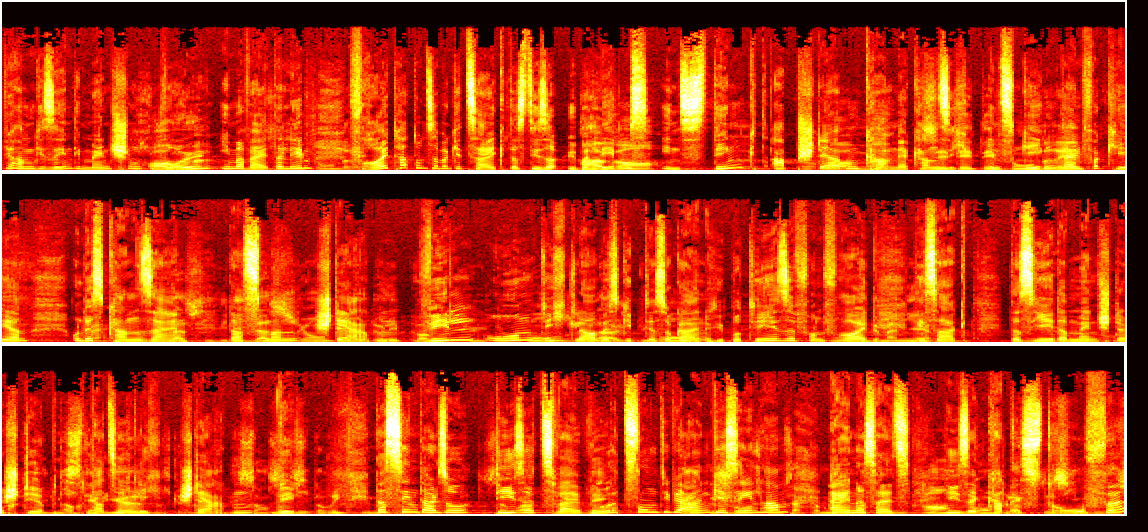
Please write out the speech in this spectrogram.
Wir haben gesehen, die Menschen wollen immer weiterleben. Freud hat uns aber gezeigt, dass dieser Überlebensinstinkt absterben kann. Er kann sich ins Gegenteil verkehren und es kann sein, dass man sterben will. Und ich glaube, es gibt ja sogar eine Hypothese von Freud, die sagt, dass jeder Mensch, der stirbt, auch tatsächlich sterben will. Das sind also diese zwei Wurzeln, die wir angesehen haben. Einerseits diese Katastrophe,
